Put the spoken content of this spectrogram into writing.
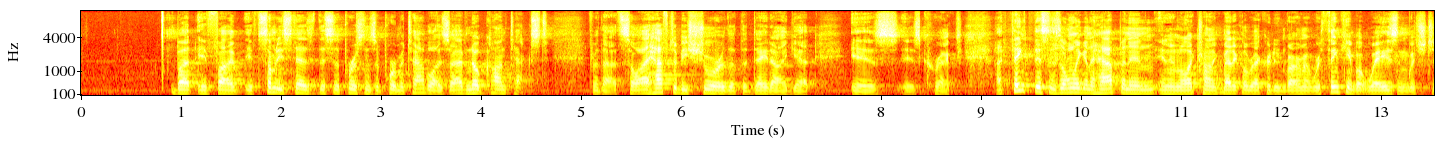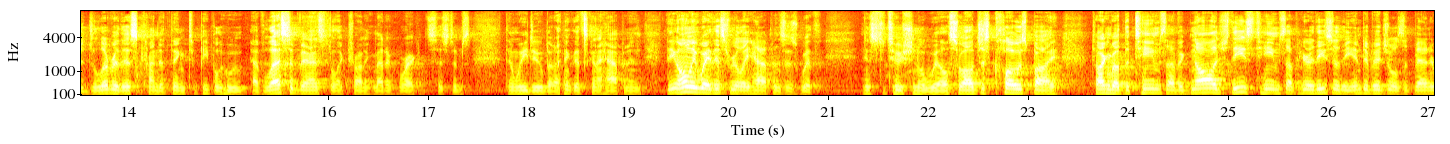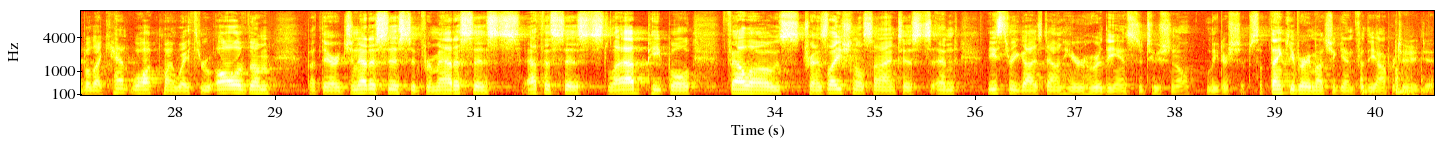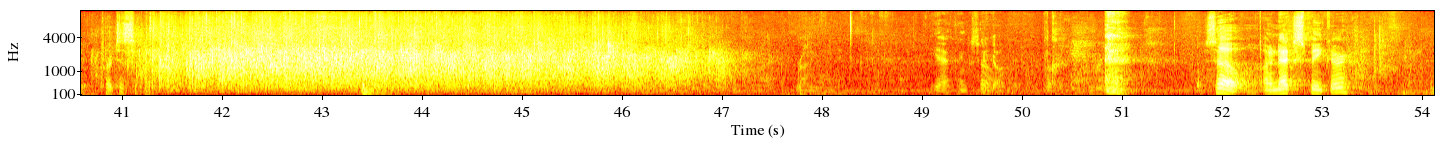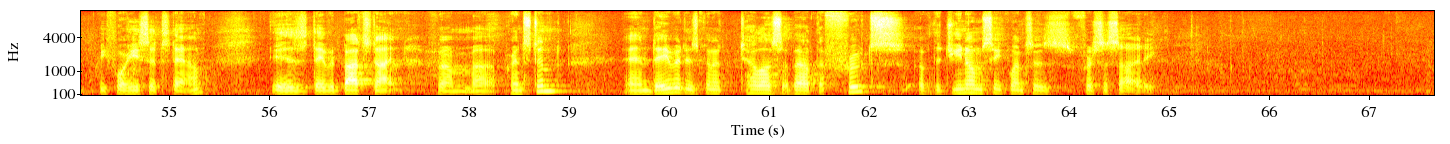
But if, I, if somebody says this is a person is a poor metabolizer, I have no context for that. So I have to be sure that the data I get is, is correct. I think this is only going to happen in, in an electronic medical record environment. We're thinking about ways in which to deliver this kind of thing to people who have less advanced electronic medical record systems than we do, but I think that's going to happen. And the only way this really happens is with institutional will. So I'll just close by talking about the teams. I've acknowledged these teams up here. These are the individuals at Vanderbilt. I can't walk my way through all of them, but they're geneticists, informaticists, ethicists, lab people, fellows, translational scientists, and these three guys down here who are the institutional leadership. So thank you very much again for the opportunity to participate. Yeah, I think so. So, our next speaker, before he sits down, is David Botstein from uh, Princeton. And David is going to tell us about the fruits of the genome sequences for society.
